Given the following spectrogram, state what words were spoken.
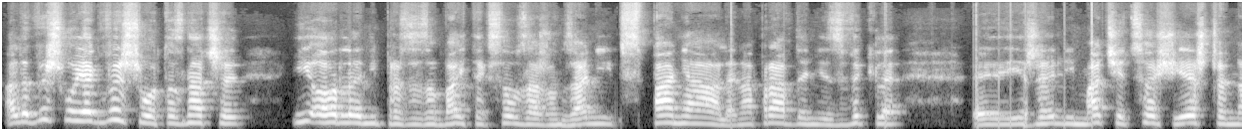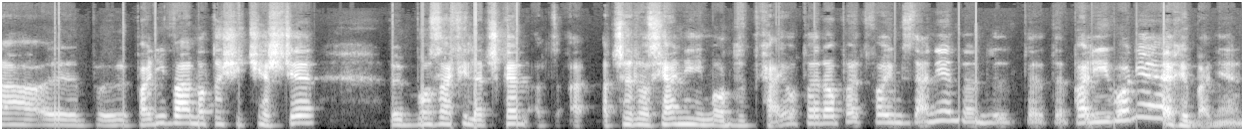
ale wyszło jak wyszło. To znaczy, i Orlen, i prezes Obajtek są zarządzani wspaniale, naprawdę niezwykle. E, Jeżeli macie coś jeszcze na e, paliwa, no to się cieszcie, e, bo za chwileczkę, a, a czy Rosjanie im odetkają tę ropę, twoim zdaniem? No, Te, te paliwo? Nie, chyba nie.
